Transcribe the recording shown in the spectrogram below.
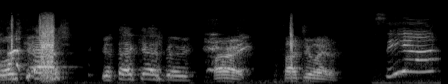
Little cash. Get that cash, baby. All right. Talk to you later. See ya.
